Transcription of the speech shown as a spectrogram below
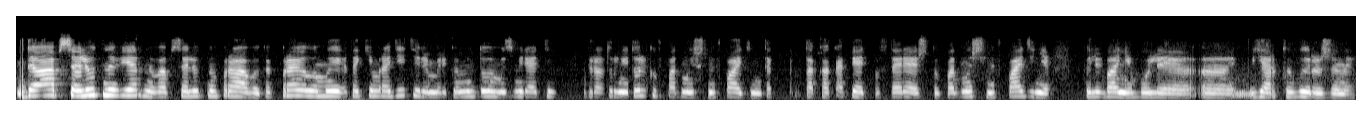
Да, абсолютно верно, вы абсолютно правы. Как правило, мы таким родителям рекомендуем измерять температуру не только в подмышечной впадине, так, так как, опять повторяю, что в подмышечной впадине колебания более э, ярко выражены.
